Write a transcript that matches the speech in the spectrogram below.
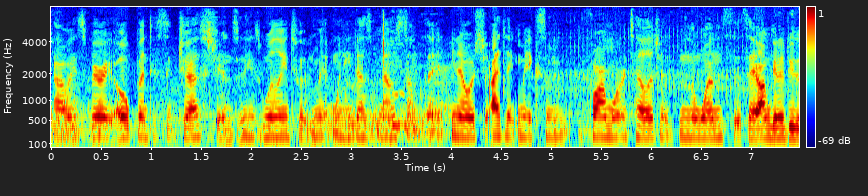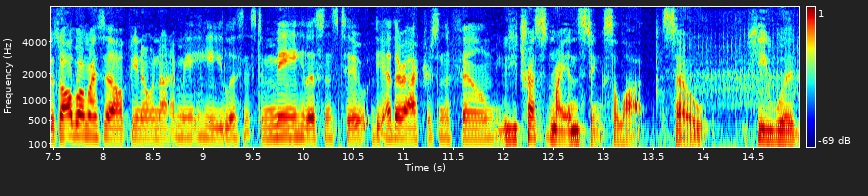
How he's very open to suggestions and he's willing to admit when he doesn't know something, you know, which I think makes him far more intelligent than the ones that say, I'm going to do this all by myself, you know, and I mean, he listens to me, he listens to the other actors in the film. He trusted my instincts a lot, so he would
